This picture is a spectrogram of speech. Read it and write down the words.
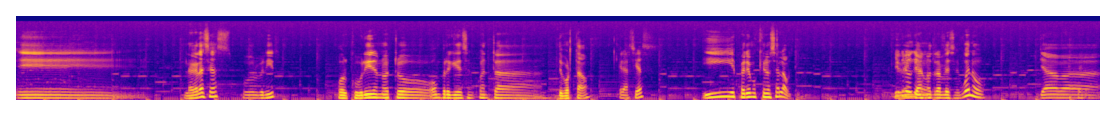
eh, las gracias por venir, por cubrir a nuestro hombre que se encuentra deportado. Gracias. Y esperemos que no sea la última. Que Yo creo que no. otras veces. Bueno, ya va-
